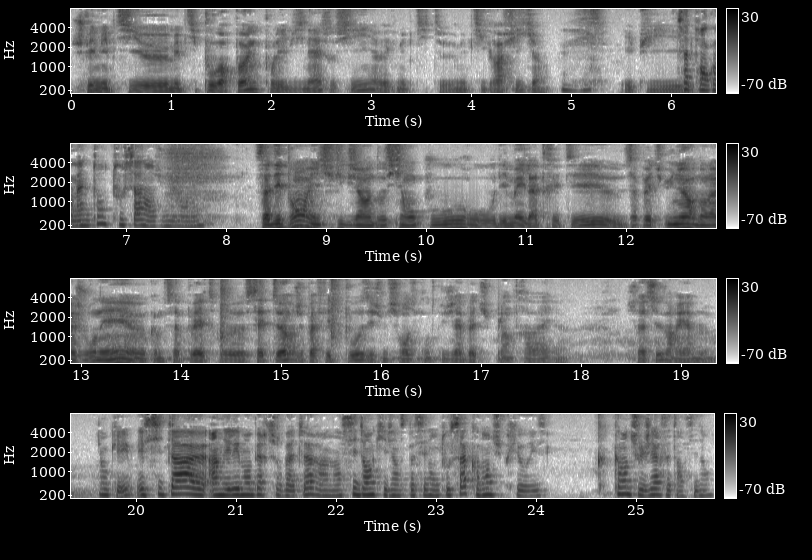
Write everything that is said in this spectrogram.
Je fais mes petits, euh, mes petits PowerPoint pour les business aussi, avec mes, petites, euh, mes petits graphiques. Mhm. Et puis, Ça te prend combien de temps tout ça dans une journée? Ça dépend, il suffit que j'ai un dossier en cours ou des mails à traiter. Euh, Ça peut être une heure dans la journée, euh, comme ça peut être sept heures. J'ai pas fait de pause et je me suis rendu compte que j'ai abattu plein de travail. C'est assez variable. Ok. Et si tu as un élément perturbateur, un incident qui vient se passer dans tout ça, comment tu priorises? Comment tu le gères cet incident?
